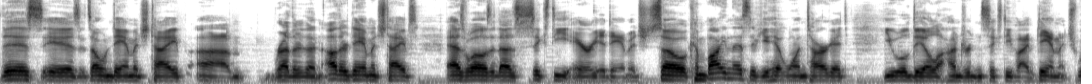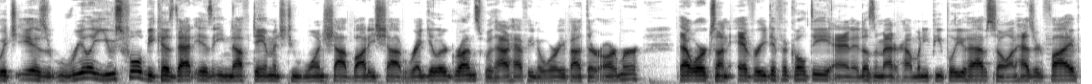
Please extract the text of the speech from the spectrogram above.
This is its own damage type. Um, rather than other damage types, as well as it does 60 area damage. So combine this, if you hit one target, you will deal 165 damage, which is really useful because that is enough damage to one-shot body shot regular grunts without having to worry about their armor. That works on every difficulty, and it doesn't matter how many people you have. So on Hazard 5,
